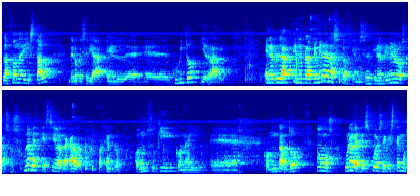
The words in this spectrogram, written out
la zona distal de lo que sería el, eh, cúbito y el radio. En, la, primera de las situaciones, es decir, en el primero de los casos, una vez que he sido atacado, por ejemplo, con un tsuki, con, el, eh, con un tanto, vamos, una vez después de que estemos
